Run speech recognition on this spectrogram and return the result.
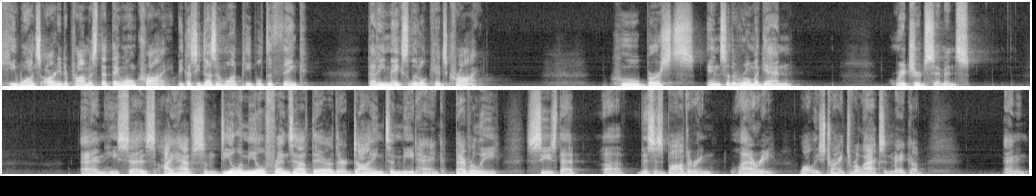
he wants Artie to promise that they won't cry because he doesn't want people to think that he makes little kids cry. Who bursts into the room again? Richard Simmons. And he says, I have some deal a meal friends out there. They're dying to meet Hank. Beverly sees that uh, this is bothering Larry while he's trying to relax and make up. And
